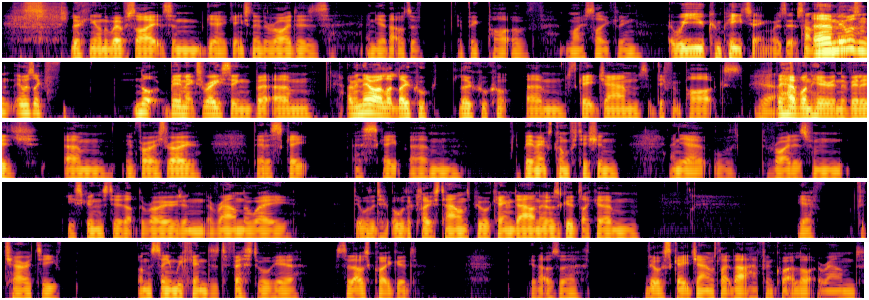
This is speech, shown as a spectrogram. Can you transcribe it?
looking on the websites and yeah, getting to know the riders. And yeah, that was a, a big part of my cycling. Were you competing? Was it something? Um, it wasn't. It was like not BMX racing, but um, I mean there are like local local um skate jams at different parks. Yeah. They have one here in the village, um, in Forest Row. They had a skate a skate um BMX competition, and yeah, all the riders from East Grinstead up the road and around the way, all the all the close towns, people came down. It was good, like um, yeah, for charity on the same weekend as the festival here. So that was quite good. Yeah, that was a little skate jams like that happen quite a lot around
